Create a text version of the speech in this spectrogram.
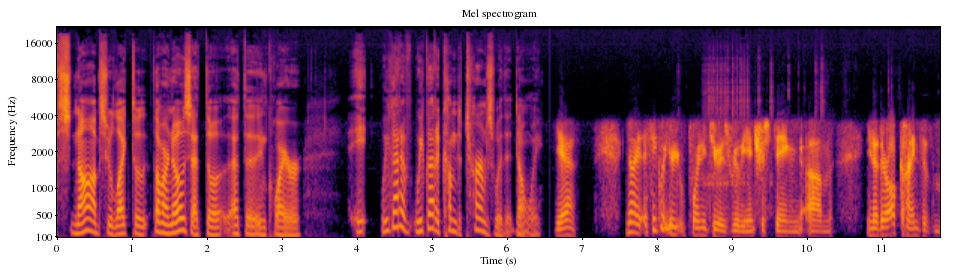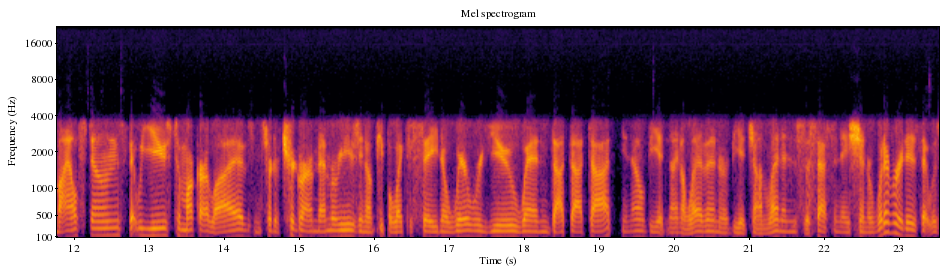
snobs who like to thumb our nose at the at the Enquirer, it, we got to we've got to come to terms with it, don't we? Yeah. No, I think what you're pointing to is really interesting. Um, you know, there are all kinds of milestones that we use to mark our lives and sort of trigger our memories. You know, people like to say, you know, where were you when dot dot dot, you know, be it 9/11 or be it John Lennon's assassination or whatever it is that was.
